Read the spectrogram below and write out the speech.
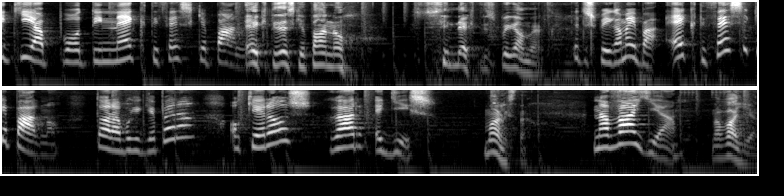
εκεί από την έκτη θέση και πάνω. Έκτη δες και πάνω. Στην έκτη τους πήγαμε. Δεν τους πήγαμε, είπα έκτη θέση και πάνω. Τώρα από εκεί και πέρα, ο καιρός γαρ εγγύς. Μάλιστα. Ναυάγια. Ναυάγια.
